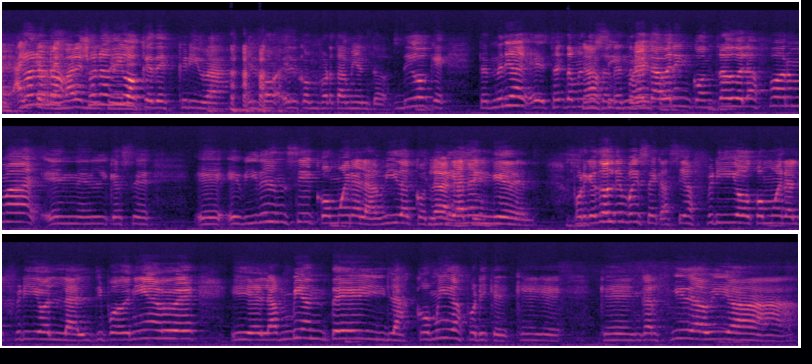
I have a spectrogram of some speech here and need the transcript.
no, hay no, que remar en Yo no digo que describa el, el comportamiento. Digo que tendría exactamente eso. sí, tendría que eso. haber encontrado la forma en el que se eh, evidencie cómo era la vida cotidiana Claro, sí. en Geden. Porque todo el tiempo dice que hacía frío, cómo era el frío, la- el tipo de nieve y el ambiente y las comidas, porque que, que, que en Cargide había,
